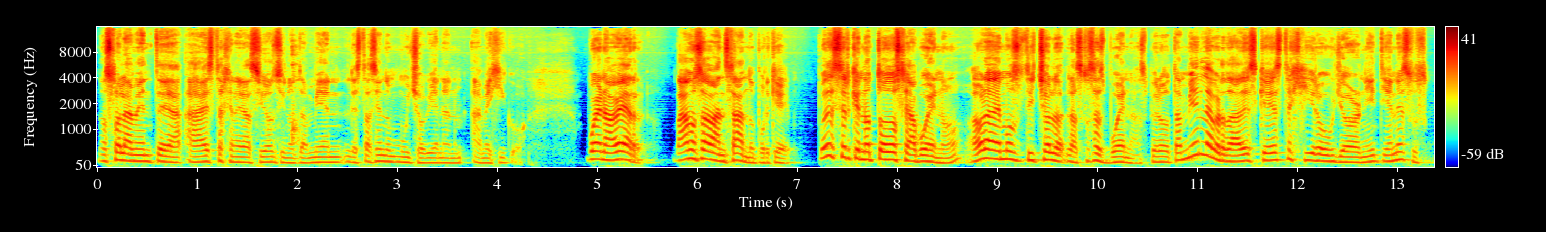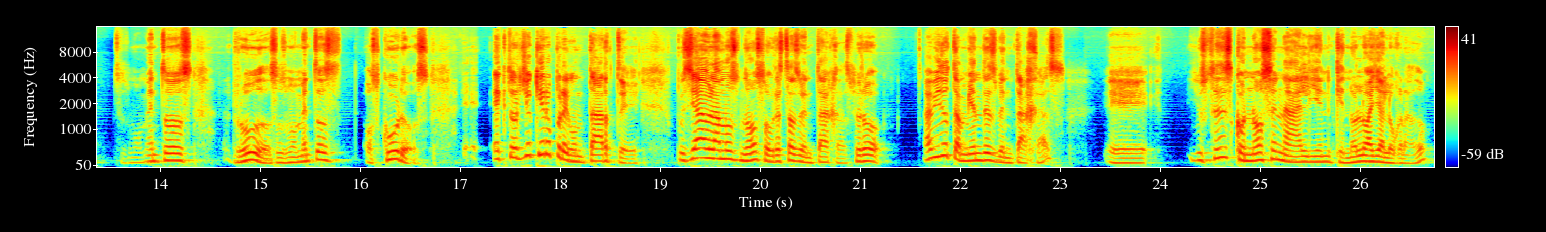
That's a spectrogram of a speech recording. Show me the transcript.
no solamente a, esta generación, sino también le está haciendo mucho bien a, México. Bueno, a ver, vamos avanzando, porque puede ser que no todo sea bueno. Ahora hemos dicho las cosas buenas, pero también la verdad es que este Hero Journey tiene sus, sus momentos rudos, sus momentos oscuros. Eh, Héctor, yo quiero preguntarte, pues ya hablamos ¿no? sobre estas ventajas, pero ¿ha habido también desventajas? Eh, ¿Y ustedes conocen a alguien que no lo haya logrado?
